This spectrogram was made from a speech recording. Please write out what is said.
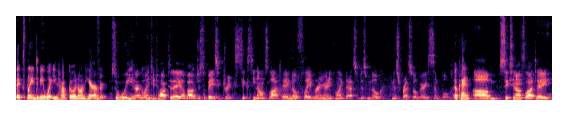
explain to me what you have going on here? Perfect. So we are going to talk today about just a basic drink, 16 ounce latte, no flavoring or anything like that. So just milk and espresso, very simple. Okay. Um, 16 ounce latte,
